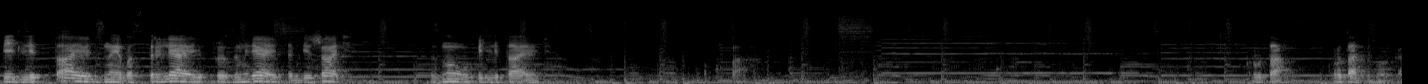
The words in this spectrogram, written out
Підлітають з неба, стріляють, приземляються, біжать, знову підлітають. Крута. крута фігурка.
